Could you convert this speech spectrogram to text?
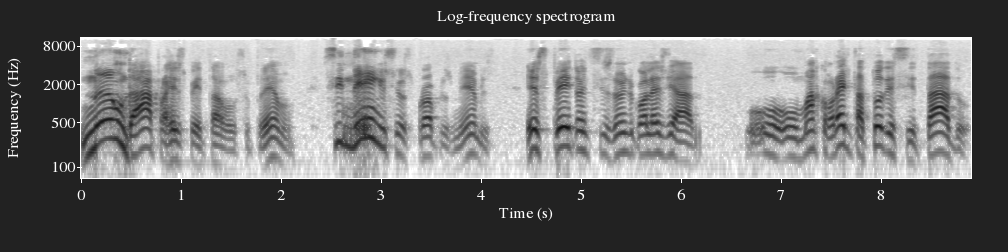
Não dá para respeitar o Supremo se nem os seus próprios membros respeitam as decisões do colegiado. O, Marco Aurélio está todo excitado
